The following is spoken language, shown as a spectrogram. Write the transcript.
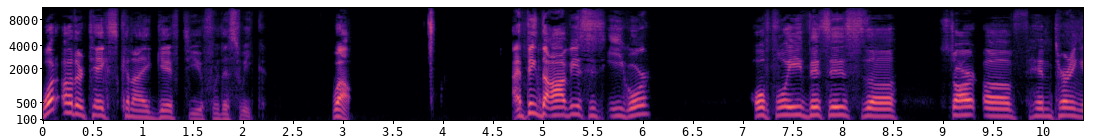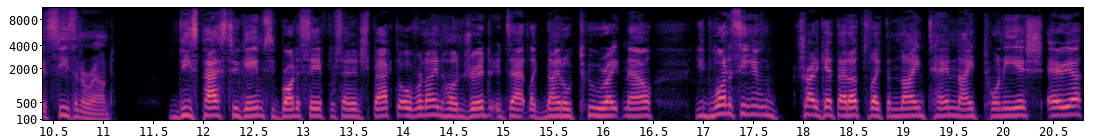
what other takes can I give to you for this week? Well, I think the obvious is Igor. Hopefully, this is the start of him turning his season around these past two games, he brought his save percentage back to over 900. It's at like 902 right now. You'd want to see him try to get that up to like the 910, 920 ish area.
